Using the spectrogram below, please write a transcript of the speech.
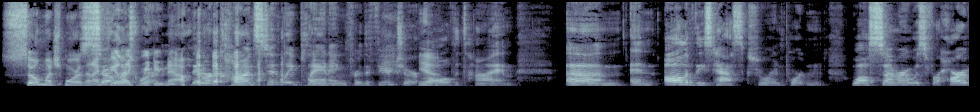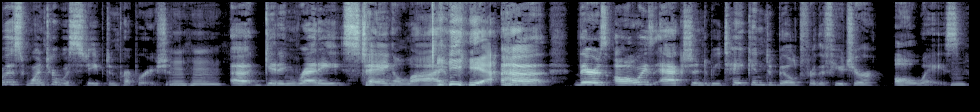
so much more than So I feel like we do now. they were constantly planning for the future Yeah. all the time. Um, and all of these tasks were important. While summer was for harvest, winter was steeped in preparation, Mm-hmm. uh, getting ready, staying alive. yeah. uh, there is always action to be taken to build for the future, always. Mm.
